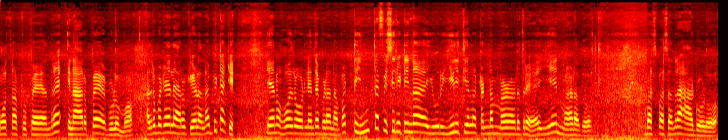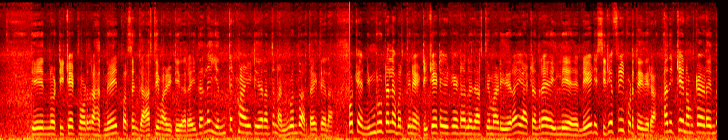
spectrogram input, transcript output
ಮೂವತ್ತ್ನಾಲ್ಕು ರೂಪಾಯಿ ಅಂದರೆ ಇನ್ನು ಆರು ರೂಪಾಯಿ ಗುಳುಮು. ಅದ್ರ ಬಗ್ಗೆಯಲ್ಲಿ ಯಾರೂ ಕೇಳಲ್ಲ. ಬಿಟ್ಟಾಕಿ. ಏನೋ ಹೋದ್ರೆ ಓಡಲಿ ಅಂತ ಬಿಡೋಣ. ಬಟ್ ಇಂಥ ಫೆಸಿಲಿಟಿನ ಇವರು ಈ ರೀತಿ ಎಲ್ಲ ಕಂಡಮ್ ಮಾಡಿದ್ರೆ ಏನು ಮಾಡೋದು? ಬಸ್ ಬಸ್ ಅಂದರೆ ಆಗೋಳು. ಏನು ಟಿಕೆಟ್ ನೋಡಿದ್ರೆ ಹದಿನೈದು ಪರ್ಸೆಂಟ್ ಜಾಸ್ತಿ ಮಾಡಿಟ್ಟಿದ್ದಾರೆ. ಇದೆಲ್ಲ ಎಂತಕ್ಕೆ ಮಾಡಿಟ್ಟಿದ್ದಾರೆ ಅಂತ ನನಗೊಂದು ಅರ್ಥ ಆಯ್ತಾ ಇಲ್ಲ. ಓಕೆ ನಿಮ್ಮ ರೂಟಲ್ಲೇ ಬರ್ತೀನಿ. ಟಿಕೆಟ್ ಟಿಕೆಟ್ ಎಲ್ಲ ಜಾಸ್ತಿ ಮಾಡಿದ್ದೀರಾ? ಯಾಕಂದರೆ ಇಲ್ಲಿ ಲೇಡೀಸಿಗೆ ಫ್ರೀ ಕೊಡ್ತಾ ಇದ್ದೀರಾ. ಅದಕ್ಕೆ ನಮ್ಮ ಕಡೆಯಿಂದ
